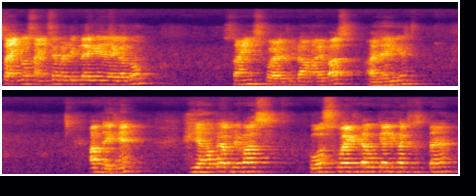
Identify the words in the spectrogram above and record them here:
साइन को साइन से मल्टीप्लाई किया जाएगा तो साइन स्क्वायर थीटा हमारे पास आ जाएँगे। अब देखें, यहाँ पे अपने पास कोस स्क्वायर थीटा को क्या लिखा जा सकता है?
